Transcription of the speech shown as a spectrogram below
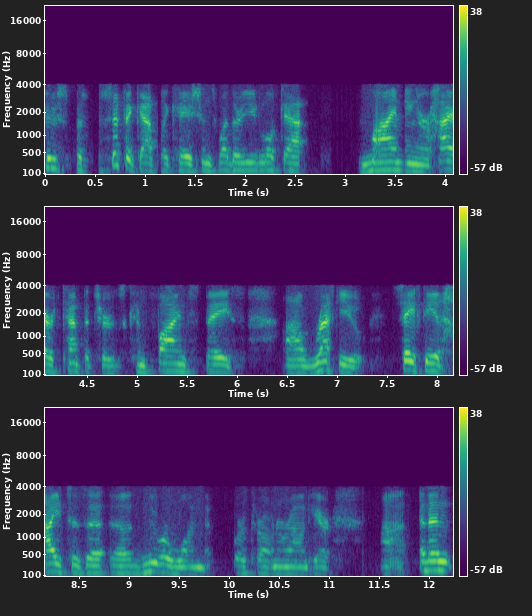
to specific applications, whether you look at mining or higher temperatures, confined space, uh, rescue, safety at heights is a, a, newer one that we're throwing around here. Uh, and then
